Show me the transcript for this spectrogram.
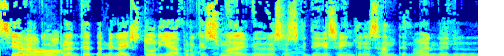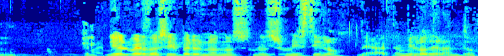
Sí, a ver cómo plantea también la historia, porque es una de las cosas que tiene que ser interesante, ¿no? El, el- el- Yo el verde sí, pero no, no es, no es mi estilo. Ya, también lo adelanto.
